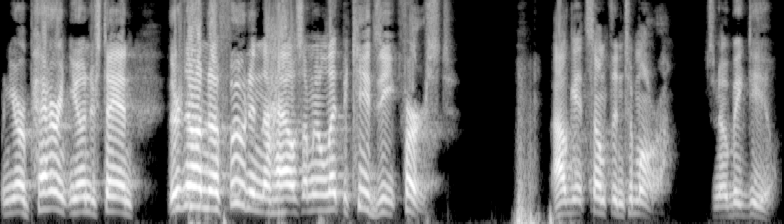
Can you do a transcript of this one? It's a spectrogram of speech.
When you're a parent, you understand there's not enough food in the house. I'm going to let the kids eat first. I'll get something tomorrow. It's no big deal.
